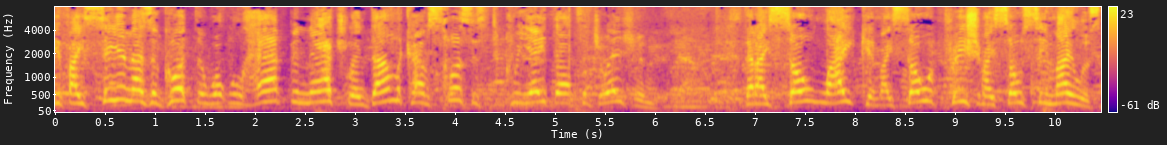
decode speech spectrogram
If I see him as a good, then what will happen naturally, and Dan Lekav's chus is to create that situation that I so like him, I so appreciate him, I so see Milus.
